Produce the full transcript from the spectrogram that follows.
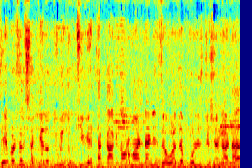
जे बसेल शक्यतो तुम्ही तुमची व्यथा कागदावर मांडा आणि जवळचं पोलीस स्टेशन गाठा.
